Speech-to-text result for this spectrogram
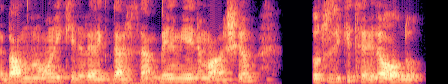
e ben bunu 12 liraya eklersem benim yeni maaşım 32 TL oldu.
